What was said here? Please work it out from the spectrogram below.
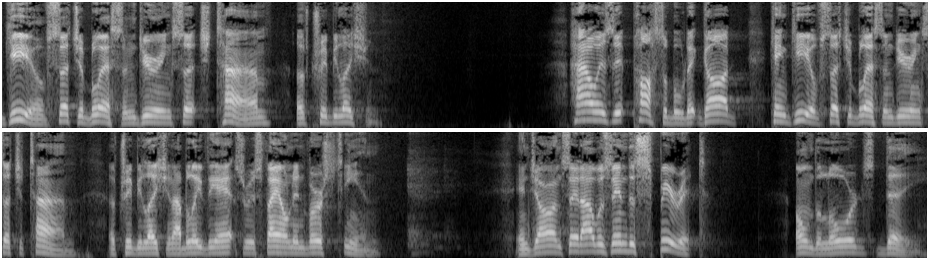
give such a blessing during such time of tribulation? How is it possible that God can give such a blessing during such a time of tribulation? I believe the answer is found in verse 10. And John said, I was in the Spirit on the Lord's day.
